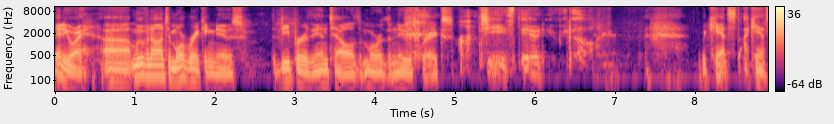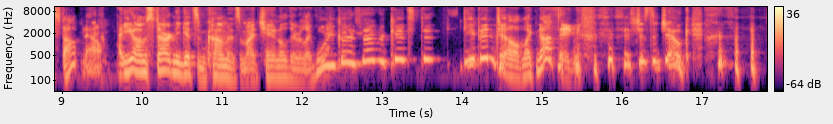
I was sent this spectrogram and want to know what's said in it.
Anyway, uh, moving on to more breaking news. The deeper the intel, the more the news breaks. Jeez, dude, here we go. We can't. St- I can't stop now. You know, I'm starting to get some comments on my channel. They were like, "What do you guys have against deep intel?" I'm like, "Nothing. it's just a joke."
